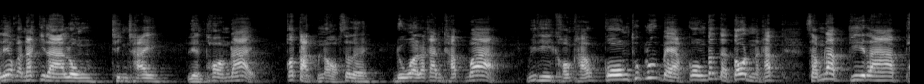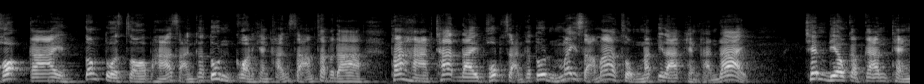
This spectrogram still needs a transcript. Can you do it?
เรียกว่านักกีฬาลงชิงชัยเหรียญทองได้ ก็ตัดมันออกซะเลย ดูเอาแล้วกันครับว่าวิธีของเขาโกงทุกรูปแบบโกงตั้งแต่ต้นนะครับสำหรับกีฬาเพาะกายต้องตรวจสอบหาสารกระตุ้นก่อนแข่งขัน 3 สัปดาห์ ถ้าหากชาติใดพบสารกระตุ้นไม่สามารถส่งนักกีฬาแข่งขันได้ เช่นเดียวกับการแข่ง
